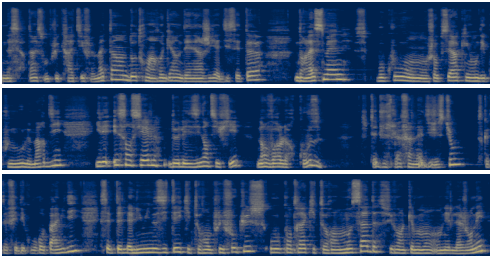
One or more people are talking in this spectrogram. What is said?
a certains, ils sont plus créatifs le matin, d'autres ont un regain d'énergie à 17 heures. Dans la semaine, beaucoup, j'observe qu'ils ont des coups de mou le mardi. Il est essentiel de les identifier, d'en voir leur cause. C'est peut-être juste la fin de la digestion, parce que tu as fait des gros repas à midi, c'est peut-être la luminosité qui te rend plus focus ou au contraire qui te rend maussade, suivant à quel moment on est de la journée.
